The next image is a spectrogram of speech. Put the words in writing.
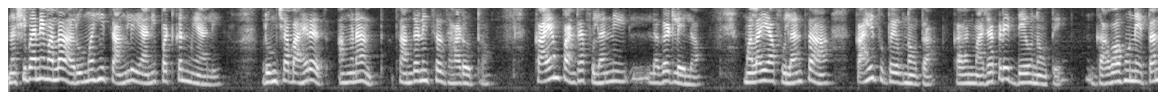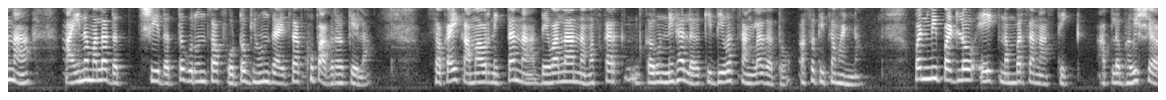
नशिबाने मला रूमही चांगली आणि पटकन मिळाली. रूमच्या बाहेरच अंगणात चांदणीचं झाड होतं. कायम पांढऱ्या फुलांनी लगडलेलं. मला या फुलांचा काहीच उपयोग नव्हता. कारण माझ्याकडे देव नव्हते. गावाहून येताना आईनं मला दत्त श्री दत्तगुरूंचा फोटो घेऊन जायचा खूप आग्रह केला. सकाळी कामावर निघताना देवाला नमस्कार करून निघालं की दिवस चांगला जातो असं तिचं म्हणणं. पण मी पडलो एक नंबरचा नास्तिक. आपलं भविष्य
